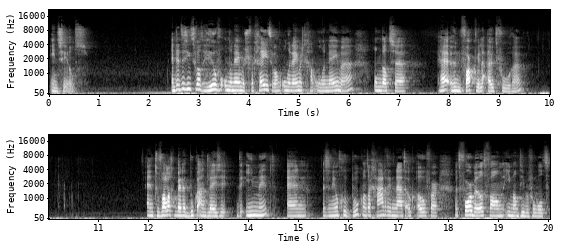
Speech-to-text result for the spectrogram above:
in sales. En dit is iets wat heel veel ondernemers vergeten, want ondernemers gaan ondernemen omdat ze hè, hun vak willen uitvoeren. En toevallig ben ik het boek aan het lezen, The E-Myth. En het is een heel goed boek, want daar gaat het inderdaad ook over het voorbeeld van iemand die bijvoorbeeld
